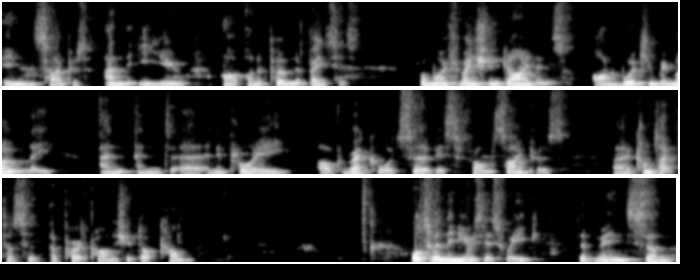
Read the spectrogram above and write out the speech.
in Cyprus and the EU on a permanent basis. For more information and guidance on working remotely and, and uh, an employee of record service from Cyprus, uh, contact us at proactpartnership.com. Also in the news this week, there have been some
